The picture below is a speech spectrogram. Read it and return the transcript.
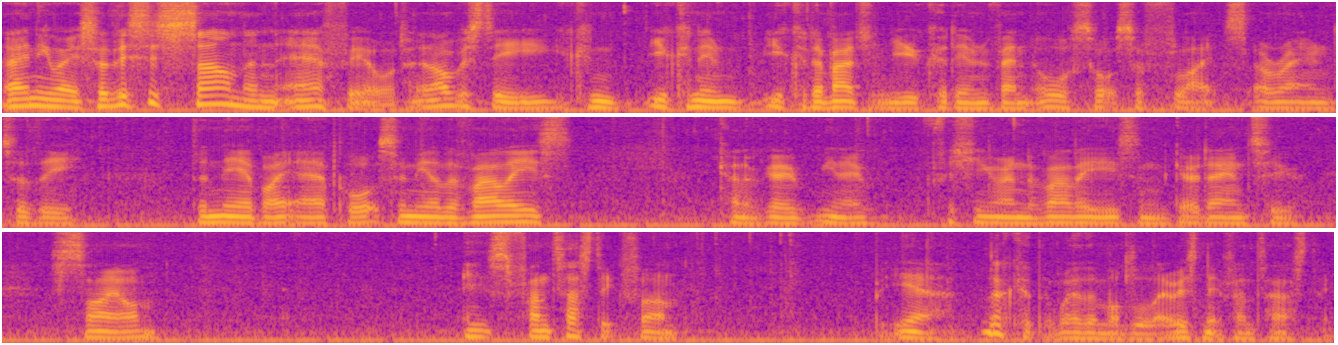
Anyway, so this is Saanen Airfield, and obviously you can you can you could imagine you could invent all sorts of flights around to the the nearby airports in the other valleys. Kind of go you know fishing around the valleys and go down to Sion. It's fantastic fun. But yeah, look at the weather model there, isn't it fantastic?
